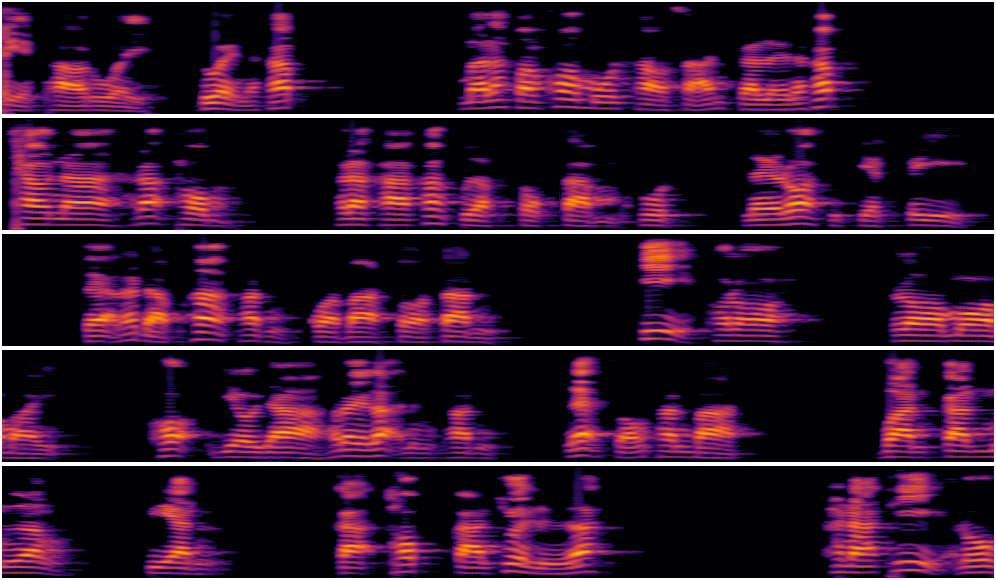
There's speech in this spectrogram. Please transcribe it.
ษตรพารวยด้วยนะครับ มารับฟังข้อมูลข่าวสารกันเลยนะครับ ชาวนาระทม ราคาข้าวเปลือกตกต่ำสุดในรอบ 17 ปี แต่ระดับ 5,000 กว่าบาทต่อตัน ที่ครอรอมอใหม่ เคาะเยียวยาไร่ละ 1,000 และ 2,000 บาทวานการเมืองเปลี่ยนกระทบการช่วยเหลือ ขณะที่โรง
